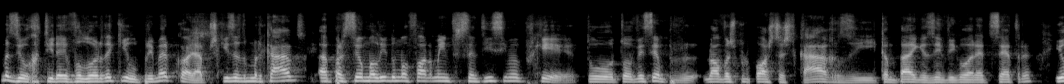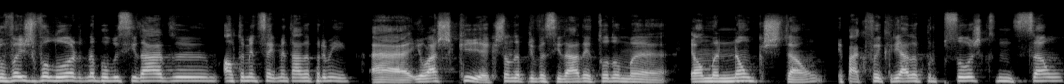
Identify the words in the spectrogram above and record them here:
Mas eu retirei valor daquilo. Primeiro porque, olha, a pesquisa de mercado apareceu-me ali de uma forma interessantíssima, porque estou estou a ver sempre novas propostas de carros e campanhas em vigor, etc. Eu vejo valor na publicidade altamente segmentada para mim. Ah, eu acho que a questão da privacidade é toda uma, é uma não questão epá, que foi criada por pessoas que são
